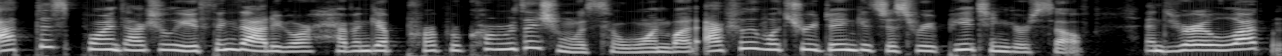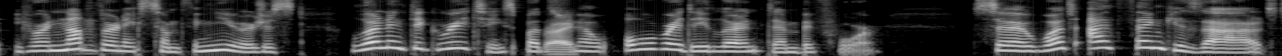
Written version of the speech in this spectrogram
at this point, actually, you think that you are having a proper conversation with someone, but actually, what you're doing is just repeating yourself, and you're le- you're not mm. learning something new. You're just learning the greetings, but Right. you have already learned them before. So what I think is that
